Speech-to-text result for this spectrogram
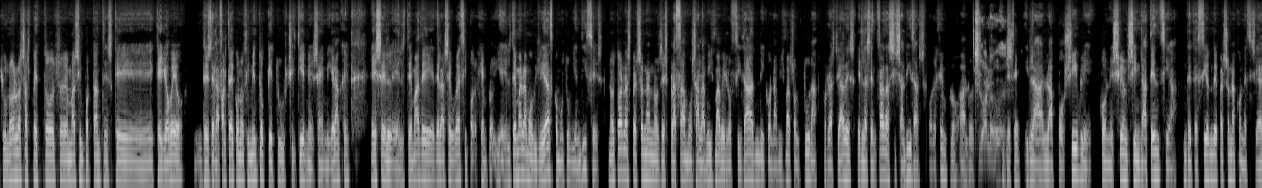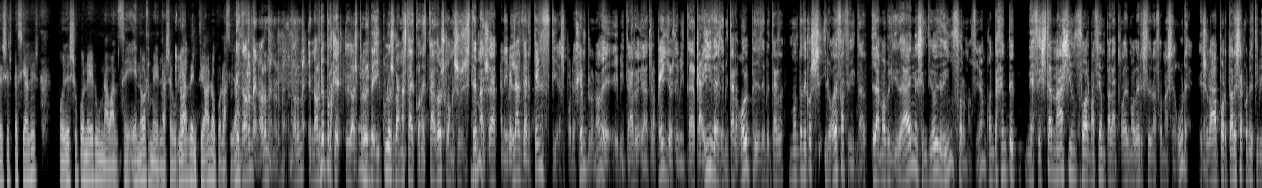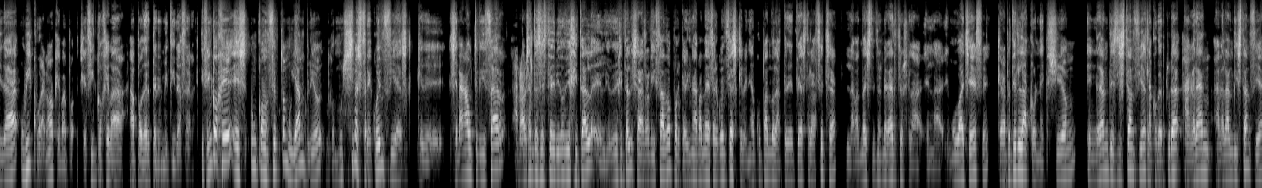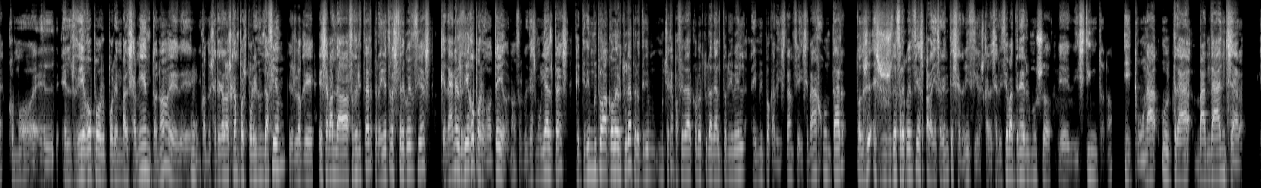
uno de los aspectos eh, más importantes que, que yo veo desde la falta de conocimiento que tú sí tienes, eh, Miguel Ángel, es el, tema de, la seguridad y, por ejemplo, y el tema de la movilidad, como tú bien dices. No todas las personas nos desplazamos a la misma velocidad ni con la misma soltura por las ciudades en las entradas y salidas, por ejemplo, a los y la, la posible conexión sin latencia, detección de personas con necesidades especiales, puede suponer un avance enorme en la seguridad del ciudadano por la ciudad. Enorme, enorme, enorme, enorme, enorme porque los, vehículos van a estar conectados con esos sistemas, o sea, a nivel de advertencias, por ejemplo, ¿no? De evitar atropellos, de evitar caídas, de evitar golpes, de evitar un montón de cosas y luego de facilitar la movilidad en el sentido de información. ¿Cuánta gente necesita más información para poder moverse de una forma segura? Eso va a aportar esa conectividad ubicua, ¿no? Que, va, que 5G va a poder permitir hacer. Y 5G es un concepto muy muy amplio, con muchísimas frecuencias que se van a utilizar. Hablabas antes de este video digital. El video digital se ha realizado porque hay una banda de frecuencias que venía ocupando la TDT hasta la fecha, la banda de 700 MHz en, la, en, la, en UHF, que va a permitir la conexión en grandes distancias, la cobertura a gran, a gran distancia, como el, riego por, por embalsamiento, ¿no? Eh, cuando se riegan los campos por inundación, es lo que esa banda va a facilitar, pero hay otras frecuencias que dan el riego por goteo, ¿no? Frecuencias muy altas que tienen muy poca cobertura, pero tienen mucha capacidad de dar cobertura de alto nivel en muy poca distancia y se van a juntar todos esos usos de frecuencias para diferentes servicios. Cada servicio va a tener un uso eh, distinto, ¿no? Y con una ultra banda ancha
